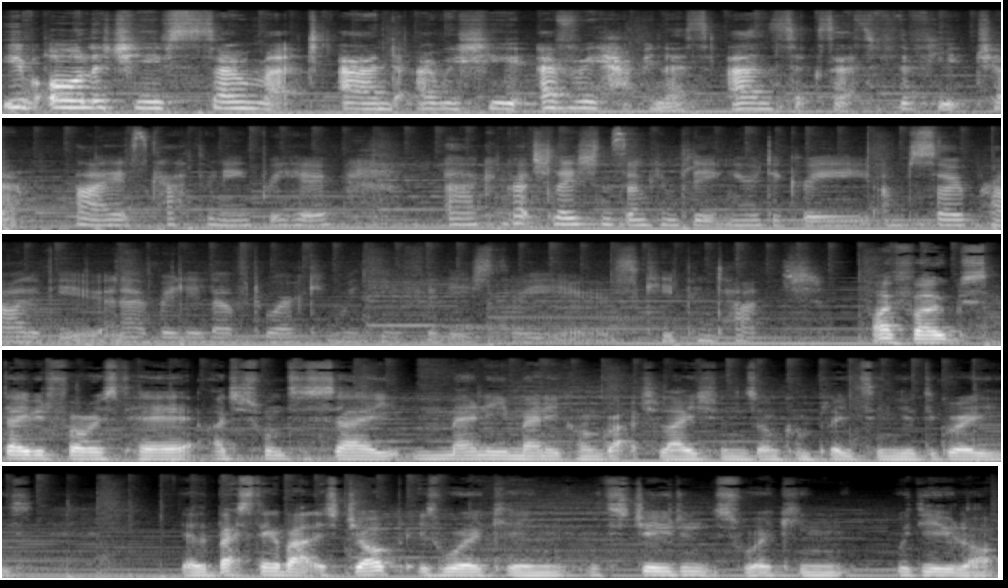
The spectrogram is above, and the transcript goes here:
You've all achieved so much and I wish you every happiness and success for the future. Hi, it's Katherine Ebury here. Uh, congratulations on completing your degree. I'm so proud of you and I've really loved working with you for these three years. Keep in touch. Hi folks, David Forrest here. I just want to say many, many congratulations on completing your degrees. Yeah, the best thing about this job is working with students, working with you lot.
